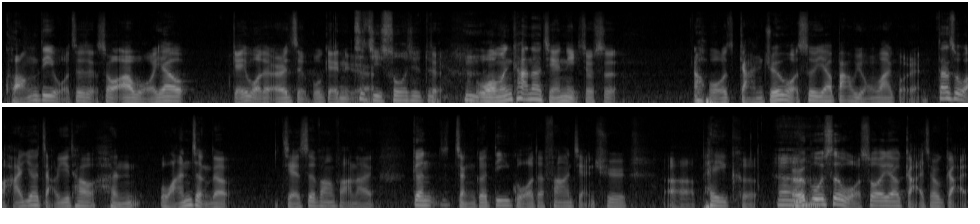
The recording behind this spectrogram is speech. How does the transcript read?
皇帝我自己说啊我要给我的儿子不给女儿，自己说就对。对，嗯。我们看到简历就是啊，我感觉我是要包容外国人，但是我还要找一套很完整的解释方法来跟整个帝国的发展去呃配合，嗯而不是我说要改就改，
